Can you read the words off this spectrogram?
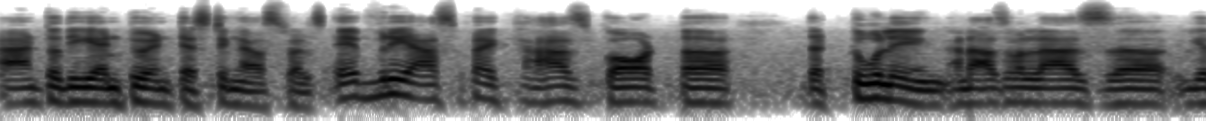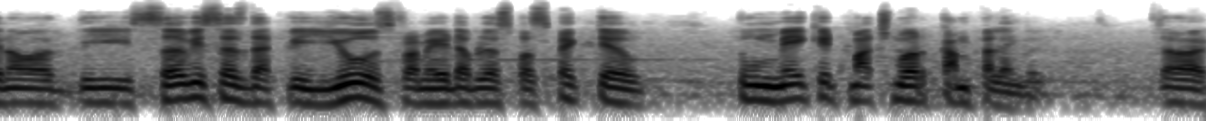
and to the end-to-end testing as well. So every aspect has got uh, the tooling and as well as you know the services that we use from AWS perspective to make it much more compelling. Uh,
